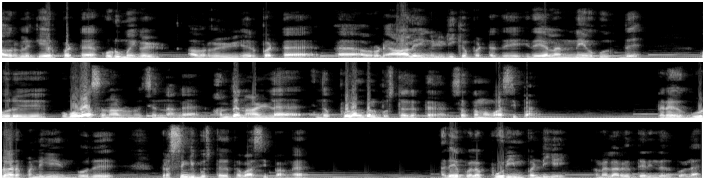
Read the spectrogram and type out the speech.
அவர்களுக்கு ஏற்பட்ட கொடுமைகள் அவர்கள் ஏற்பட்ட அவருடைய ஆலயங்கள் இடிக்கப்பட்டது இதையெல்லாம் நினைவு கூர்ந்து ஒரு உபவாச நாள் ஒன்று வச்சுருந்தாங்க. அந்த நாளில் இந்த புலம்பல் புஸ்தகத்தை சத்தமாக வாசிப்பாங்க. பிறகு கூடார பண்டிகையின் போது பிரசங்கி புஸ்தகத்தை வாசிப்பாங்க. அதே போல பூரிம் பண்டிகை நம்ம எல்லாருக்கும் தெரிந்தது போல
